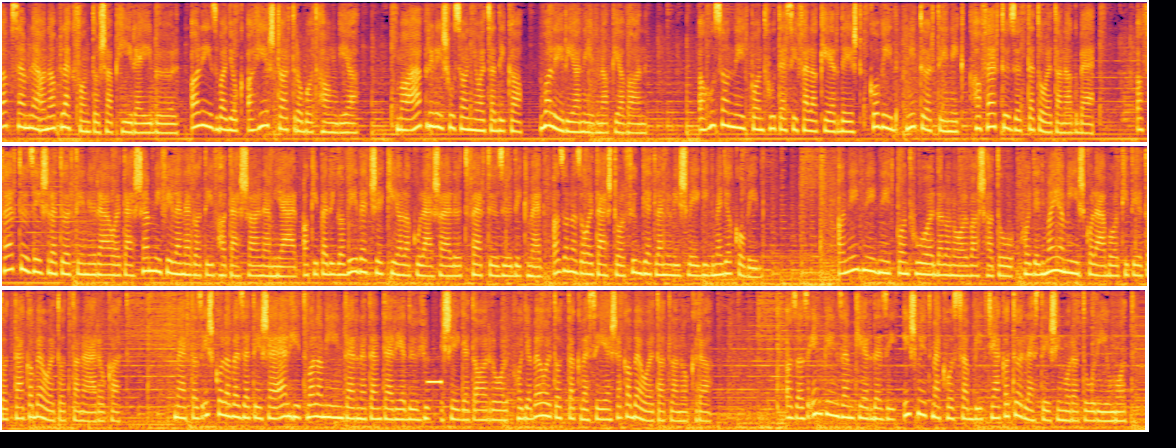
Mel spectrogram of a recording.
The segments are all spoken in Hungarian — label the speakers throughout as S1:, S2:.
S1: Lapszemle a nap legfontosabb híreiből. Alíz vagyok, a hírstart robot hangja. Ma április 28-a, Valéria névnapja van. A 24.hu teszi fel a kérdést, Covid, mi történik, ha fertőzöttet oltanak be. A fertőzésre történő ráoltás semmiféle negatív hatással nem jár, aki pedig a védettség kialakulása előtt fertőződik meg, azon az oltástól függetlenül is végigmegy a Covid. A 444.hu oldalon olvasható, hogy egy Miami iskolából kitiltották a beoltott tanárokat. Mert az iskola vezetése elhitt valami interneten terjedő hülyeséget arról, hogy a beoltottak veszélyesek a beoltatlanokra. Azaz én pénzem kérdezi, ismét meghosszabbítják a törlesztési moratóriumot.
